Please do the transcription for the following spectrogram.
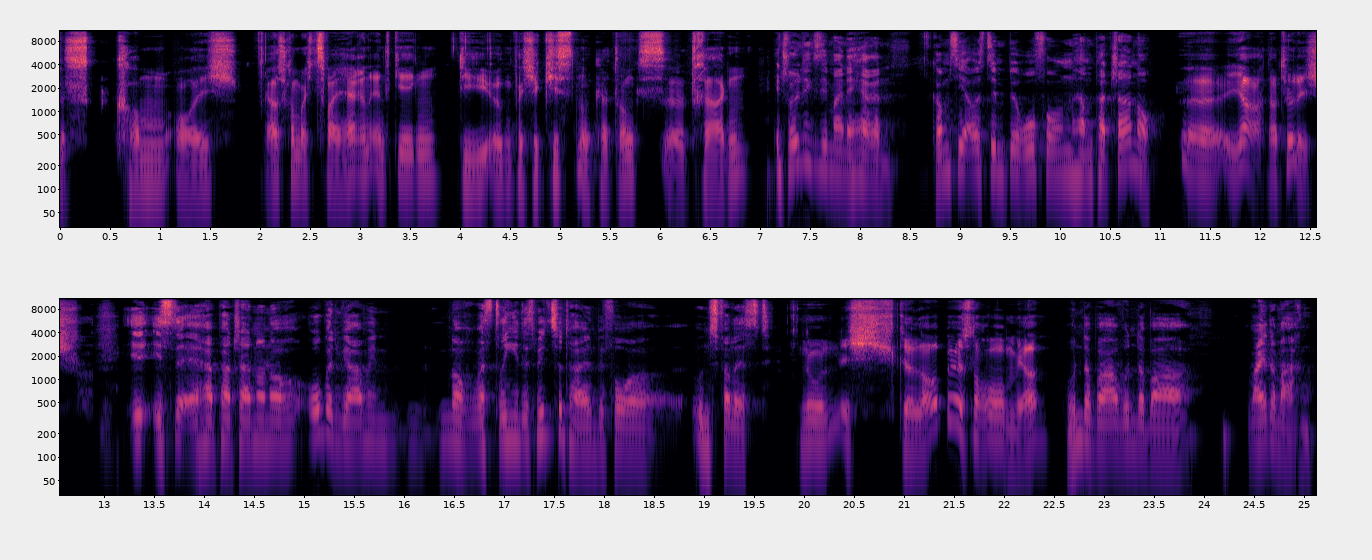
es kommen euch, ja, es kommen euch zwei Herren entgegen, die irgendwelche Kisten und Kartons äh, tragen. Entschuldigen Sie, meine Herren. Kommen Sie aus dem Büro von Herrn Pacciano? Äh, ja, natürlich. Ist äh, Herr Pacciano noch oben? Wir haben ihm noch was Dringendes mitzuteilen, bevor er uns verlässt. Nun, ich glaube, er ist noch oben, ja. Wunderbar, wunderbar. Weitermachen.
